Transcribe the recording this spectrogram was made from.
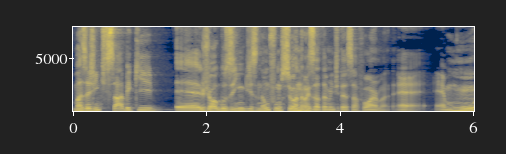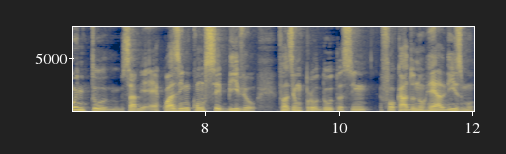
mas a gente sabe que é, jogos indies não funcionam exatamente dessa forma. É, é muito, sabe, é quase inconcebível fazer um produto assim focado no realismo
